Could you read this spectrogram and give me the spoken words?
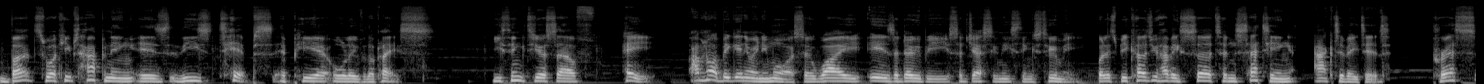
But what keeps happening is these tips appear all over the place you think to yourself, hey, I'm not a beginner anymore, so why is Adobe suggesting these things to me? Well, it's because you have a certain setting activated. Press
